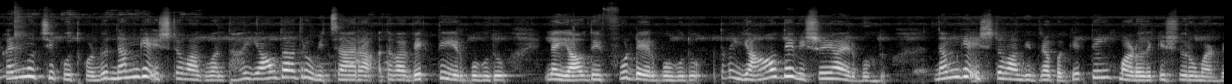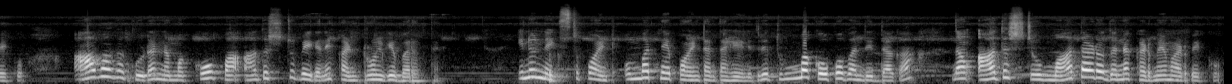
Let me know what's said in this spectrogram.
ಕಣ್ಮುಚ್ಚಿ ಕೂತ್ಕೊಂಡು ನಮಗೆ ಇಷ್ಟವಾಗುವಂತಹ ಯಾವುದಾದ್ರೂ ವಿಚಾರ ಅಥವಾ ವ್ಯಕ್ತಿ ಇರಬಹುದು, ಇಲ್ಲ ಯಾವುದೇ ಫುಡ್ ಇರಬಹುದು, ಅಥವಾ ಯಾವುದೇ ವಿಷಯ ಇರಬಹುದು, ನಮಗೆ ಇಷ್ಟವಾಗಿದ್ದರ ಬಗ್ಗೆ ಥಿಂಕ್ ಮಾಡೋದಕ್ಕೆ ಶುರು ಮಾಡಬೇಕು. ಆವಾಗ ಕೂಡ ನಮ್ಮ ಕೋಪ ಆದಷ್ಟು ಬೇಗನೆ ಕಂಟ್ರೋಲ್ಗೆ ಬರುತ್ತೆ. ಇನ್ನು ನೆಕ್ಸ್ಟ್ ಪಾಯಿಂಟ್ ಒಂಬತ್ತನೇ ಪಾಯಿಂಟ್ ಅಂತ ಹೇಳಿದರೆ ತುಂಬ ಕೋಪ ಬಂದಿದ್ದಾಗ ನಾವು ಆದಷ್ಟು ಮಾತಾಡೋದನ್ನು ಕಡಿಮೆ ಮಾಡಬೇಕು.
